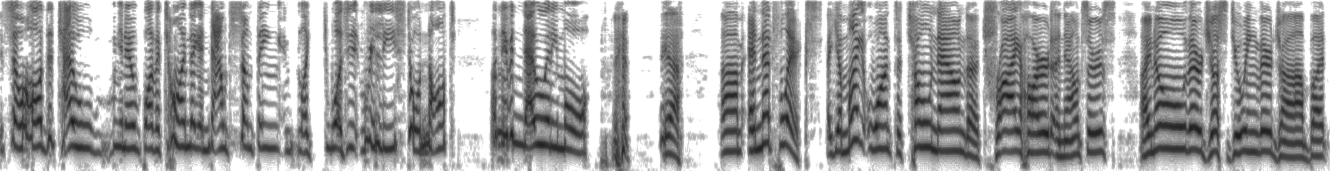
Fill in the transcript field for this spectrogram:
It's so hard to tell, you know, by the time they announce something, like, was it released or not? I don't even know anymore. yeah. Um, and Netflix, you might want to tone down the try-hard announcers. I know they're just doing their job, but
